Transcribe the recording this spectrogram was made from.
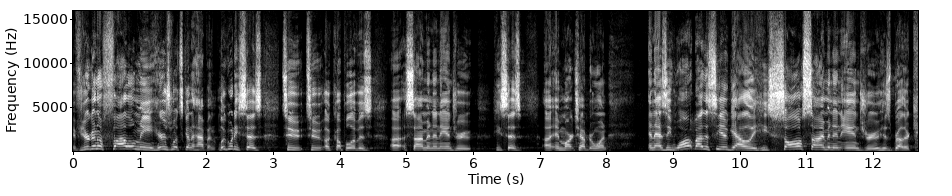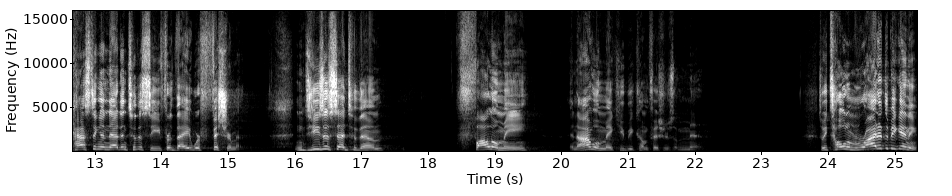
If you're gonna follow me, here's what's gonna happen. Look what he says to, to a couple of his, uh, Simon and Andrew. He says uh, in Mark chapter 1, and as he walked by the Sea of Galilee, he saw Simon and Andrew, his brother, casting a net into the sea, for they were fishermen. And Jesus said to them, Follow me, and I will make you become fishers of men. So he told them right at the beginning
